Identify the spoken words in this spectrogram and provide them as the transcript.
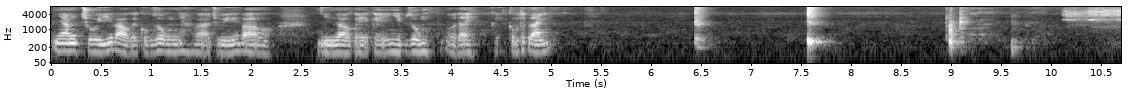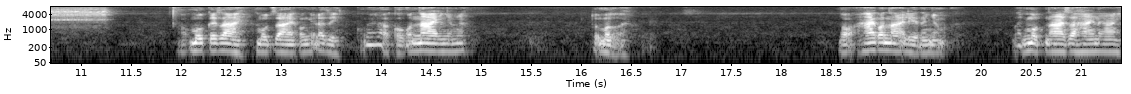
Anh em chú ý vào cái cục dung nhé và chú ý vào nhìn vào cái cái nhịp rung ở đây, cái công thức đánh. Một cái dài, một dài có nghĩa là gì? Có nghĩa là có con nai anh em nhé. Tôi mở đó, hai con nai liền anh em đánh một nai ra hai nai.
